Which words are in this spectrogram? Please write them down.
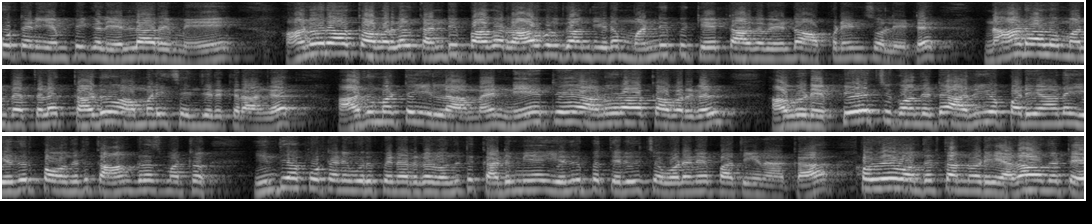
கூட்டணி எம்பிக்கள் எல்லாருமே அனுராக் அவர்கள் கண்டிப்பாக ராகுல் காந்தியிடம் மன்னிப்பு கேட்டாக வேண்டும் அப்படின்னு சொல்லிட்டு நாடாளுமன்றத்துல கடும் அமளி செஞ்சிருக்கிறாங்க. அது மட்டும் இல்லாம நேற்றே அனுராக் அவர்கள் அவருடைய பேச்சுக்கு வந்துட்டு அதிகப்படியான எதிர்ப்பை வந்துட்டு காங்கிரஸ் மற்றும் இந்தியா கூட்டணி உறுப்பினர்கள் வந்துட்டு கடுமையா எதிர்ப்பு தெரிவிச்ச உடனே பாத்தீங்கன்னாக்கா அப்பவே வந்துட்டு தன்னுடைய அதாவது வந்துட்டு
